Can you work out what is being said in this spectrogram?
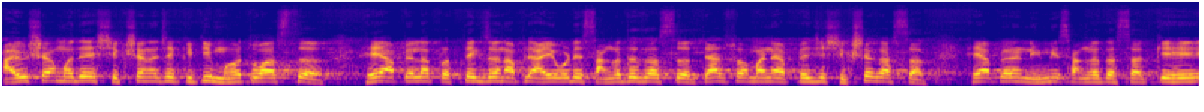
आयुष्यामध्ये शिक्षणाचे किती महत्त्व असतं हे आपल्याला प्रत्येकजण आपले आईवडील सांगतच असतं. त्याचप्रमाणे आपले जे शिक्षक असतात हे आपल्याला नेहमी सांगत असतात की हे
